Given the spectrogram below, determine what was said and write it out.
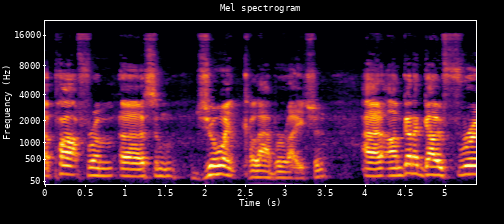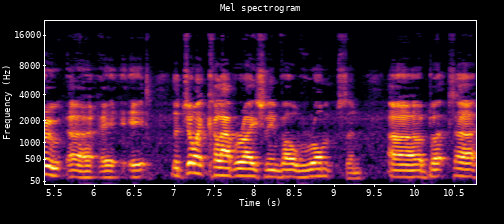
apart from uh, some joint collaboration. And I'm going to go through uh, it, The joint collaboration involved Ronson, uh, but uh,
